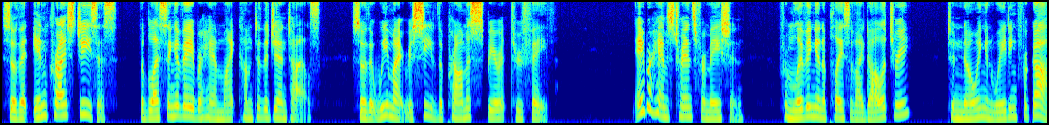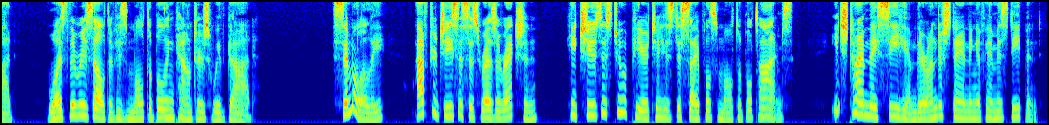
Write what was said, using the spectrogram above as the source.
so that in Christ Jesus the blessing of Abraham might come to the Gentiles, so that we might receive the promised Spirit through faith. Abraham's transformation from living in a place of idolatry to knowing and waiting for God was the result of his multiple encounters with God. Similarly, after Jesus' resurrection, he chooses to appear to his disciples multiple times. Each time they see him, their understanding of him is deepened.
